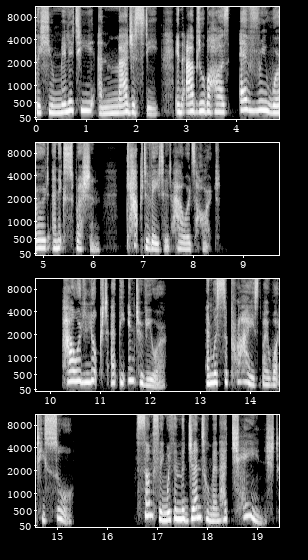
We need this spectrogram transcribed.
The humility and majesty in Abdul Baha's every word and expression captivated Howard's heart. Howard looked at the interviewer and was surprised by what he saw. Something within the gentleman had changed.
